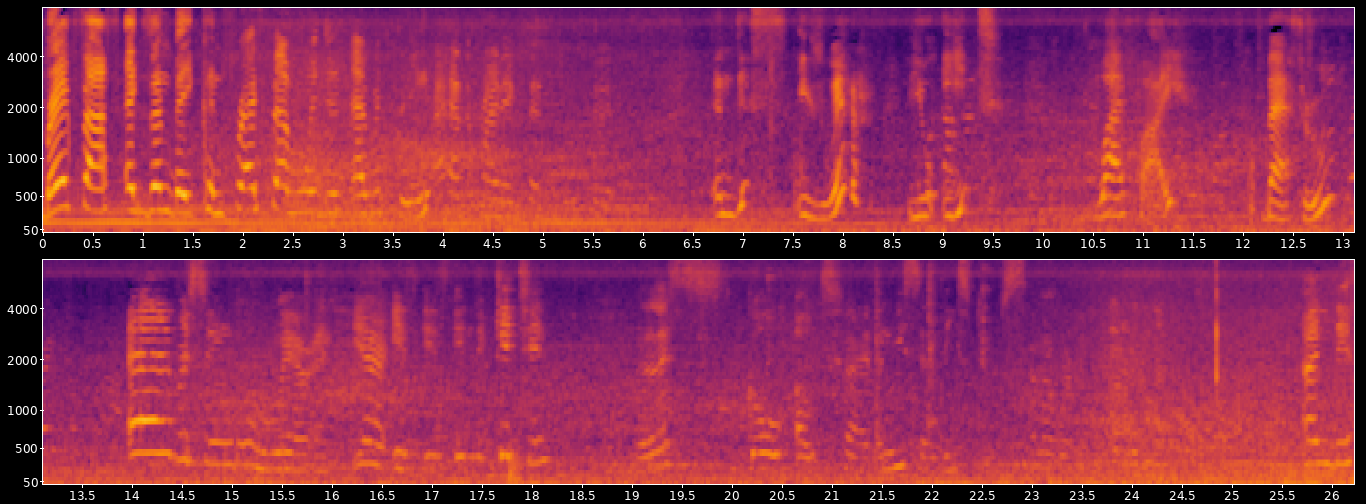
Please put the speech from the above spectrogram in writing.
breakfast, eggs and bacon, fried sandwiches, everything. I had the fried egg sandwich. It. And this is where you eat, Wi-Fi, bathroom, every single where. And here is is in the kitchen. Let's go outside and we sell these tools. I'm gonna work it. And this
